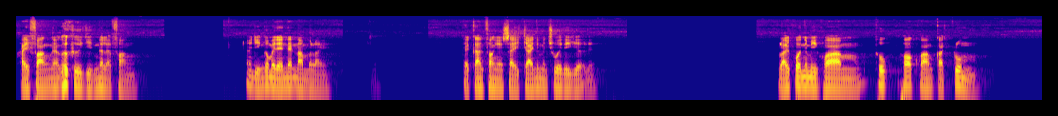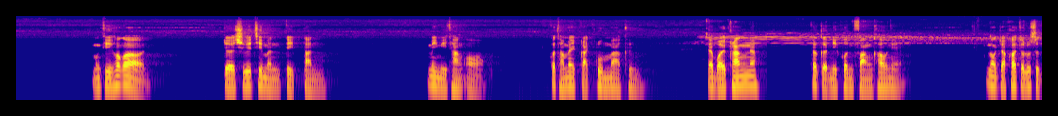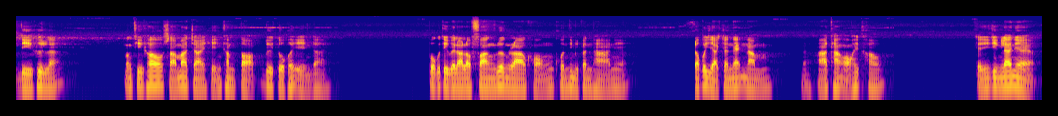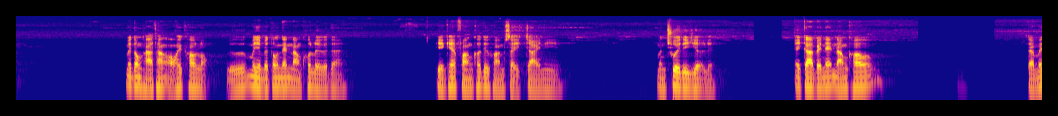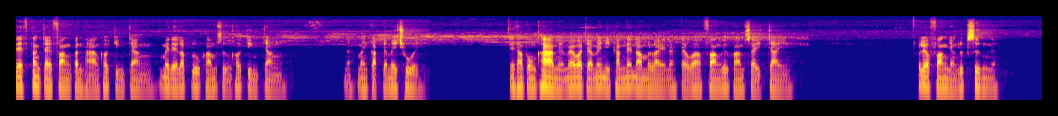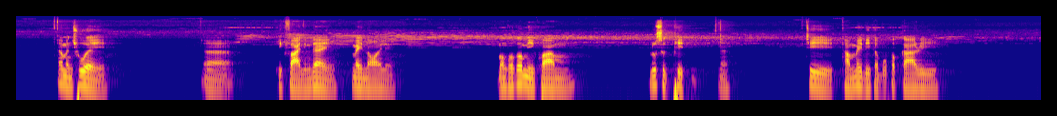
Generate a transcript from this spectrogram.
ใครฟังนะก็คือหญิงนั่นแหละฟัง หญิงก็ไม่ได้แนะนำอะไร แต่การฟังอย่างใส่ใจนี่มันช่วยได้เยอะเลย หลายคนมีความทุกข์เพราะความกัดกลุ่ม บางทีเขาก็เจอชีวิตที่มันติดตัน ไม่มีทางออก ก็ทำให้กัดกลุ่มมากขึ้น แต่บ่อยครั้งนะ ถ้าเกิดมีคนฟังเขาเนี่ย นอกจากเขาจะรู้สึกดีขึ้นแล้ว บางทีเขาสามารถจะเห็นคำตอบด้วยตัวเขาเองได้ ปกติเวลาเราฟังเรื่องราวของคนที่มีปัญหาเนี่ย เราก็อยากจะแนะนำหาทางออกให้เขา แต่จริง ๆ แล้วเนี่ย ไม่ต้องหาทางออกให้เขาหรอก หรือไม่จำเป็นต้องแนะนำเขาเลยก็ได้ เพียงแค่ฟังเขาด้วยความใส่ใจนี่ มันช่วยได้เยอะเลยไอการไปแนะนำเขา แต่ไม่ได้ตั้งใจฟังปัญหาของเขาจริงจัง ไม่ได้รับรู้ความรู้สึกของเขาจริงจังนะมันกลับจะไม่ช่วย ในทางตรงข้ามเนี่ยแม้ว่าจะไม่มีคำแนะนำอะไรนะแต่ว่าฟังด้วยความใส่ใจก็เรียกฟังอย่างลึกซึ้งนะถ้ามันช่วยออีกฝ่ายหนึ่งได้ไม่น้อยเลยบางคนก็มีความรู้สึกผิดนะที่ทำไม่ดีกับบุปการี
